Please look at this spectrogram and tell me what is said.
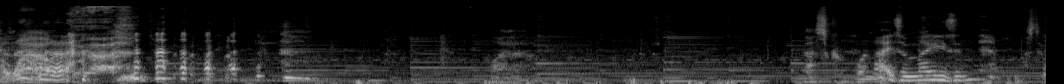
Oh, wow. Look at that. wow. That's cool. That it? is amazing. I still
